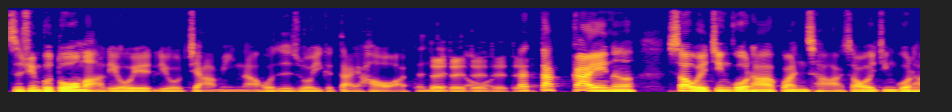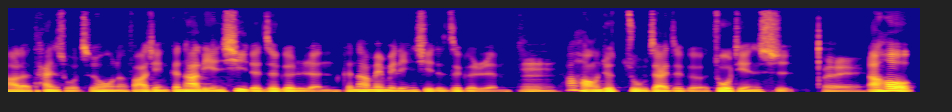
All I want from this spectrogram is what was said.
资讯不多嘛，留也留假名啊，或者说一个代号啊等等。对对对对对。那大概呢，稍微经过他观察，稍微经过他的探索之后呢，发现跟他联系的这个人，跟他妹妹联系的这个人，嗯，他好像就住在这个坐监室。对，然后。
